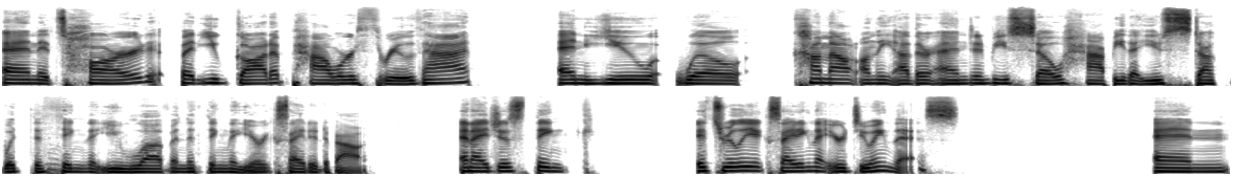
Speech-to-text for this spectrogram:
And it's hard, but you got to power through that and you will come out on the other end and be so happy that you stuck with the thing that you love and the thing that you're excited about. And I just think it's really exciting that you're doing this. And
